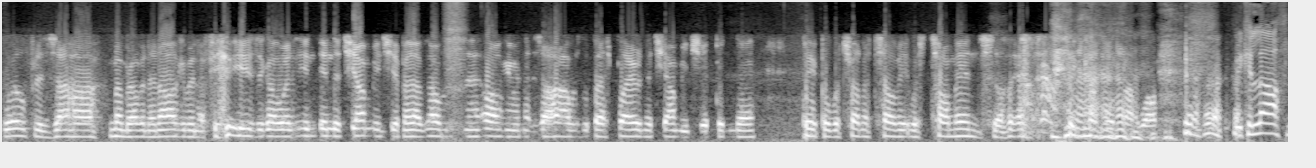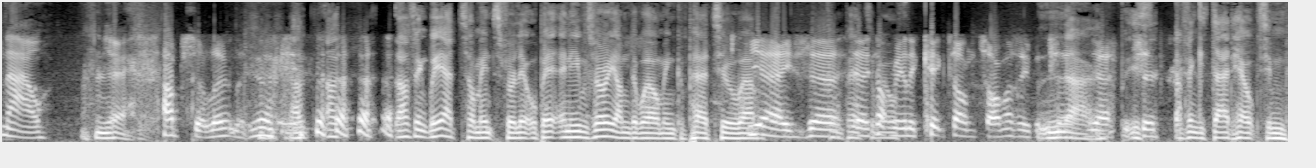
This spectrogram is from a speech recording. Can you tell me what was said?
Wilfried Zaha. I remember having an argument a few years ago in, in, the championship, and I was uh, arguing that Zaha was the best player in the championship, and uh, people were trying to tell me it was Tom Ince. So I think I, I won that one. we can laugh now. yeah, absolutely. Yeah, I, I, I think we had Tom Ince for a little bit, and he was very underwhelming compared to. Um, yeah, he's uh, yeah, he's to not Wilf. really kicked on, Tom, has he? But, uh, No, yeah, but his- uh, I think his dad helped him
